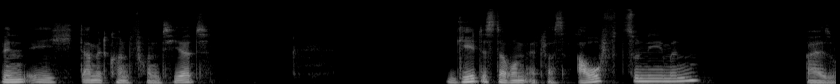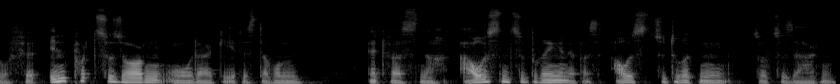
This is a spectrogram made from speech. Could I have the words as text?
bin ich damit konfrontiert, Geht es darum, etwas aufzunehmen, also für Input zu sorgen, oder geht es darum, etwas nach außen zu bringen, etwas auszudrücken, sozusagen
